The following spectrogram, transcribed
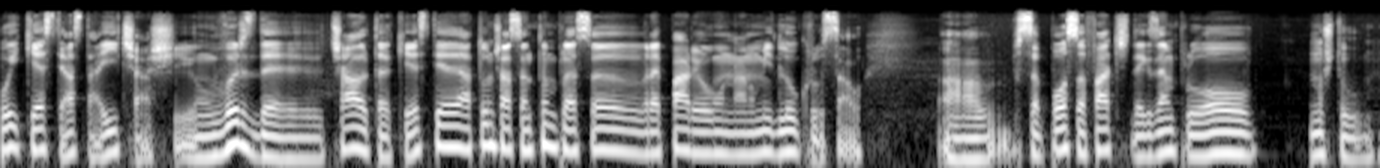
pui chestia asta aici și învârți de cealaltă chestie, atunci se întâmplă să repari un anumit lucru sau uh, să poți să faci, de exemplu, o, nu știu,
